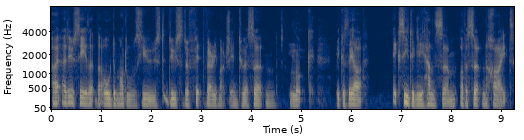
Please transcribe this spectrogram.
I, I do see that the older models used do sort of fit very much into a certain look because they are exceedingly handsome, of a certain height,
